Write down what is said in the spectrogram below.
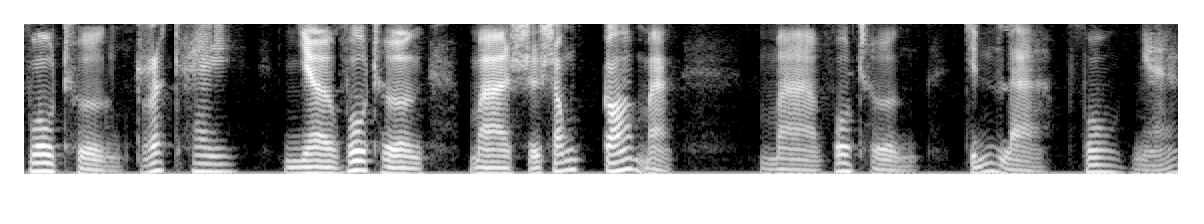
Vô thường rất hay. Nhờ vô thường mà sự sống có mặt, mà vô thường chính là vô ngã.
